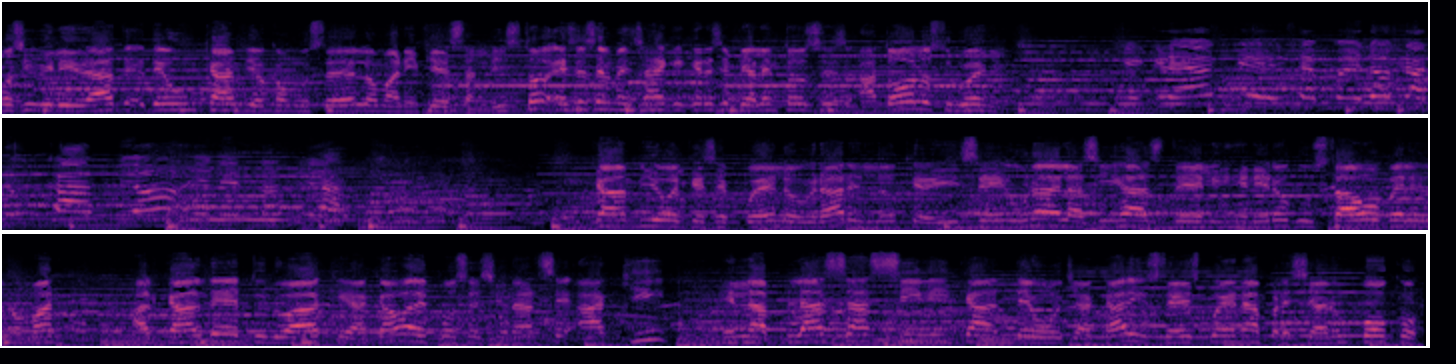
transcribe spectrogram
posibilidad de- un cambio como ustedes lo manifiestan. ¿Listo? Ese es el mensaje que quieres enviarle entonces a todos los tulueños. que crean que se puede lograr un cambio en esta ciudad. Cambio el que se puede lograr es lo que dice una de las hijas del ingeniero Gustavo Vélez Román, alcalde de Tuluá, que acaba de posesionarse aquí en la Plaza Cívica de Boyacá. Y ustedes pueden apreciar un poco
